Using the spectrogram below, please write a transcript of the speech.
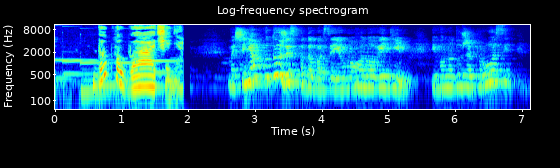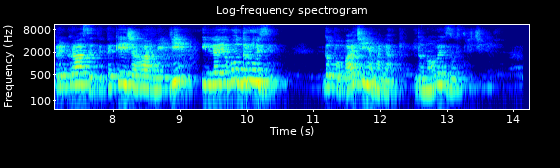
До побачення. Мишенятку дуже сподобався його новий дім, і воно дуже просить прикрасити такий же гарний дім і для його друзів. До побачення, малята, до нових зустрічей!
